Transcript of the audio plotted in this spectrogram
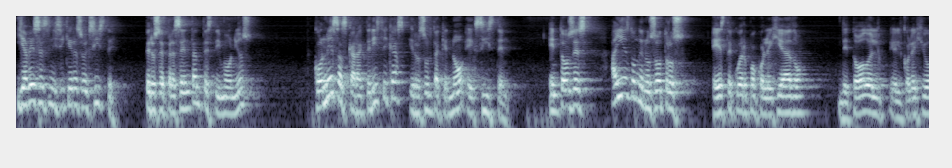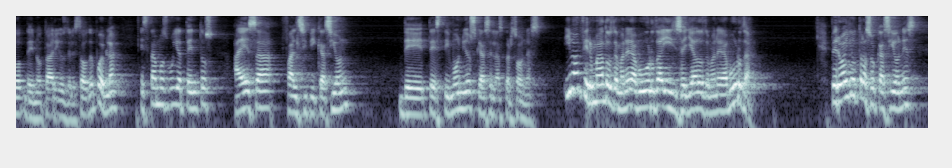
Y a veces ni siquiera eso existe. Pero se presentan testimonios con esas características y resulta que no existen. Entonces, ahí es donde nosotros, este cuerpo colegiado, de todo el, Colegio de Notarios del Estado de Puebla, estamos muy atentos a esa falsificación de testimonios que hacen las personas. Y van firmados de manera burda y sellados de manera burda. Pero hay otras ocasiones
